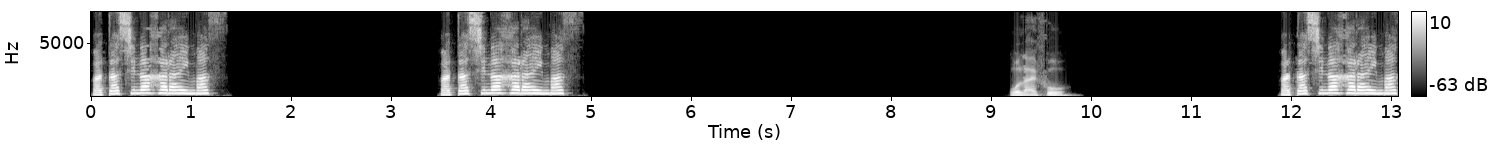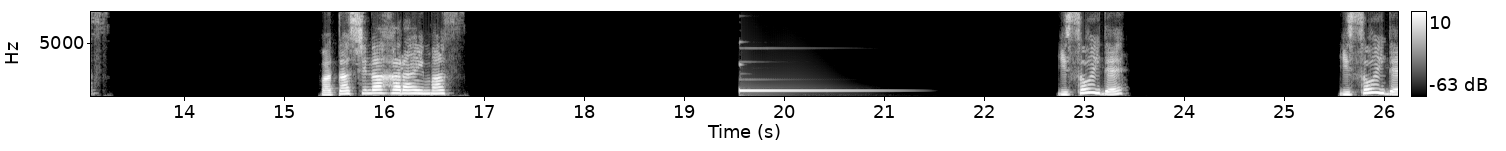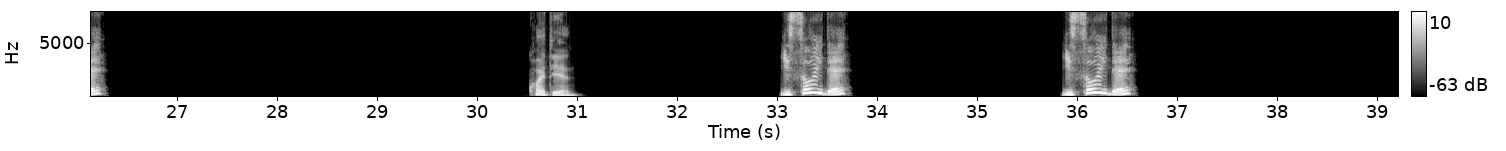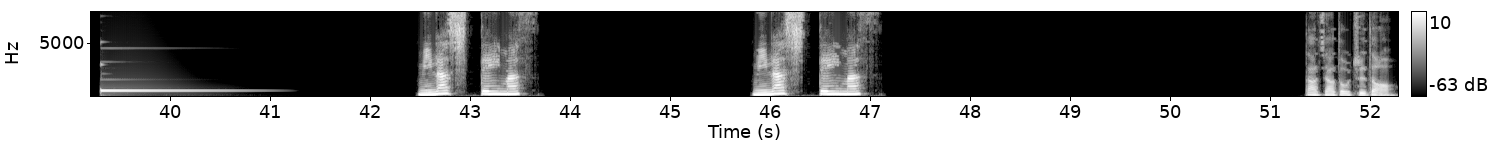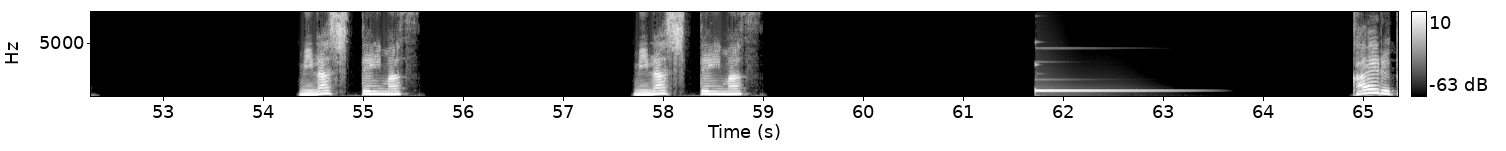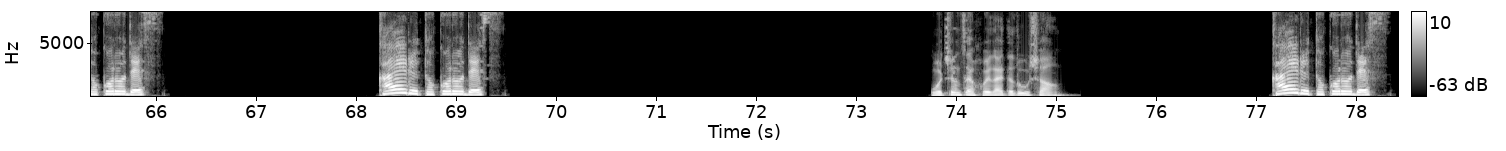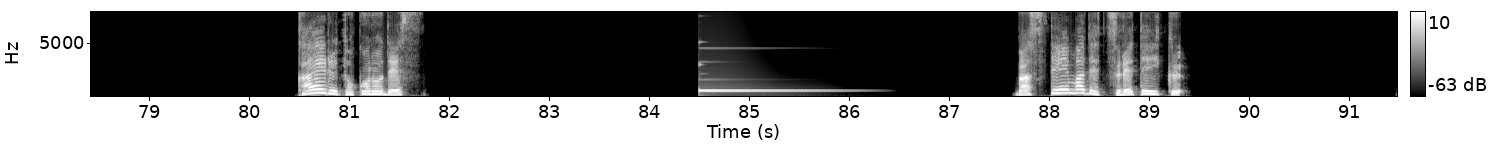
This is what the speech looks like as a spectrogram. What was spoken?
私が払います。私が払います。我来付。私が払います。私が払います。急いで。急いで。快点。急いで。急いで。みな知っています。みな知っています。大家都知道。みな知っています。みな知っています。帰るところです。帰るところです。我正在回来的路上。帰るところです。帰るところです。バス停まで連れて行く。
